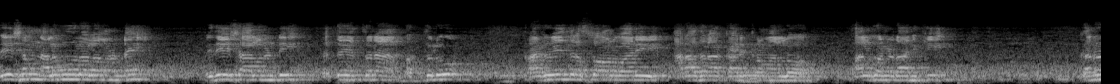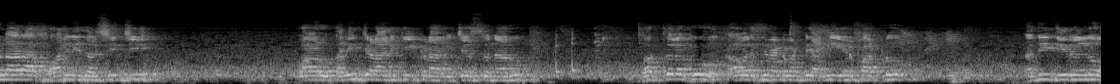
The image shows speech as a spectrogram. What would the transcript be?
దేశం నలుమూలల నుండి విదేశాల నుండి పెద్ద ఎత్తున భక్తులు రాఘవేంద్ర స్వామి వారి ఆరాధనా కార్యక్రమాల్లో పాల్గొనడానికి కనులారా స్వామిని దర్శించి వారు తరించడానికి ఇక్కడ విచ్చేస్తున్నారు. భక్తులకు కావలసినటువంటి అన్ని ఏర్పాట్లు నదీ తీరంలో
